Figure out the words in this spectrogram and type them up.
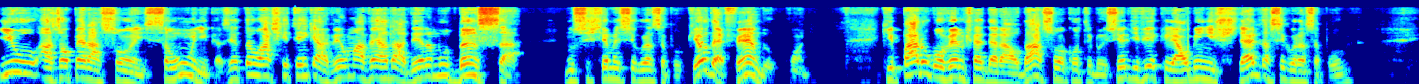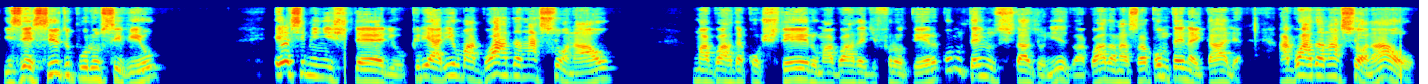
e o, as operações são únicas, então acho que tem que haver uma verdadeira mudança no sistema de segurança pública. Eu defendo, Conde, que para o governo federal dar a sua contribuição, ele devia criar o Ministério da Segurança Pública, exercido por um civil. Esse ministério criaria uma Guarda Nacional, uma guarda costeira, uma guarda de fronteira, como tem nos Estados Unidos, a Guarda Nacional, como tem na Itália. A Guarda Nacional,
